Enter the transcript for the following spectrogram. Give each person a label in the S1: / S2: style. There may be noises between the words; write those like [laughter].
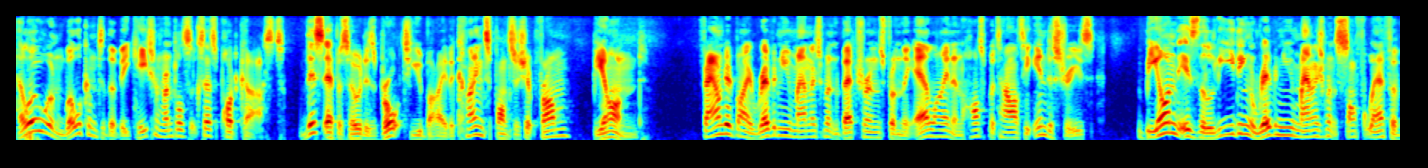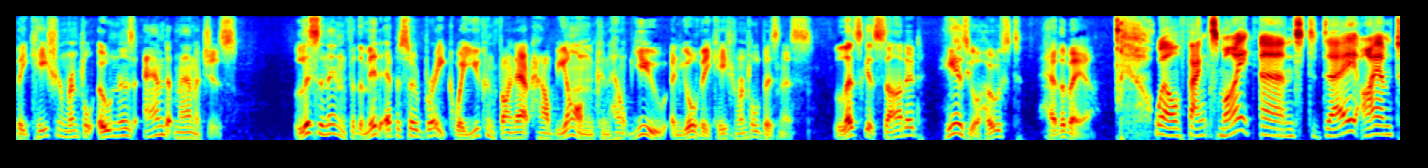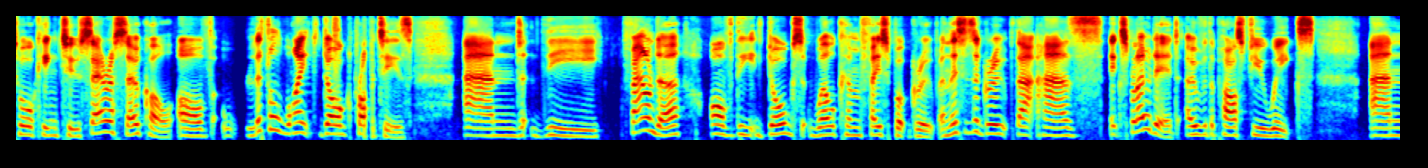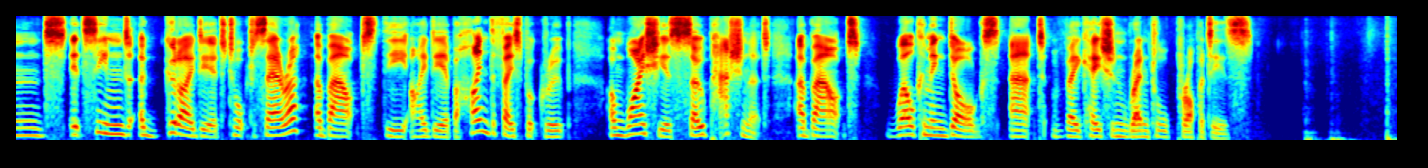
S1: Hello and welcome to the Vacation Rental Success Podcast. This episode is brought to you by the kind sponsorship from Beyond. Founded by revenue management veterans from the airline and hospitality industries, Beyond is the leading revenue management software for vacation rental owners and managers. Listen in for the mid episode break where you can find out how Beyond can help you and your vacation rental business. Let's get started. Here's your host, Heather Bayer.
S2: Well, thanks, Mike. And today I am talking to Sarah Sokol of Little White Dog Properties and the founder of the Dogs Welcome Facebook group. And this is a group that has exploded over the past few weeks. And it seemed a good idea to talk to Sarah about the idea behind the Facebook group and why she is so passionate about welcoming dogs at vacation rental properties.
